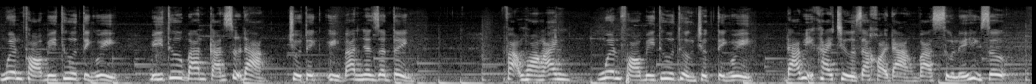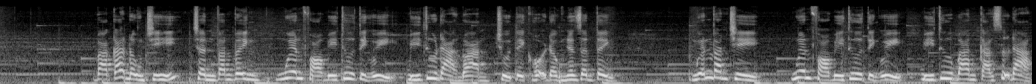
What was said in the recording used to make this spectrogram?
nguyên Phó Bí thư tỉnh ủy, Bí thư Ban Cán sự Đảng, Chủ tịch Ủy ban Nhân dân tỉnh. Phạm Hoàng Anh, nguyên Phó Bí thư Thường trực tỉnh ủy, đã bị khai trừ ra khỏi Đảng và xử lý hình sự. Và các đồng chí Trần Văn Vinh, nguyên Phó Bí thư tỉnh ủy, Bí thư Đảng đoàn, Chủ tịch Hội đồng Nhân dân tỉnh. Nguyễn Văn Trì, nguyên Phó Bí thư tỉnh ủy, Bí thư Ban Cán sự Đảng,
